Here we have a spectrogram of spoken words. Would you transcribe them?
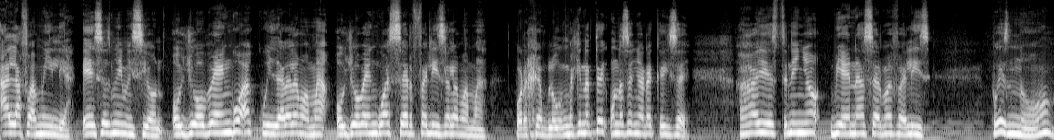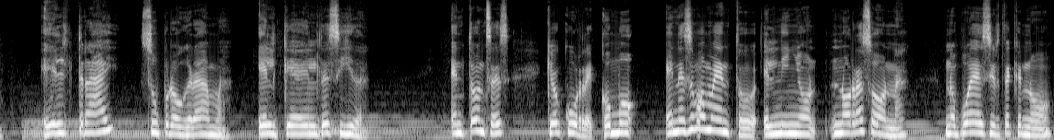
a la familia. Esa es mi misión. O yo vengo a cuidar a la mamá, o yo vengo a ser feliz a la mamá. Por ejemplo, imagínate una señora que dice, ay, este niño viene a hacerme feliz. Pues no, él trae su programa, el que él decida. Entonces, ¿qué ocurre? Como en ese momento el niño no razona, no puede decirte que no,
